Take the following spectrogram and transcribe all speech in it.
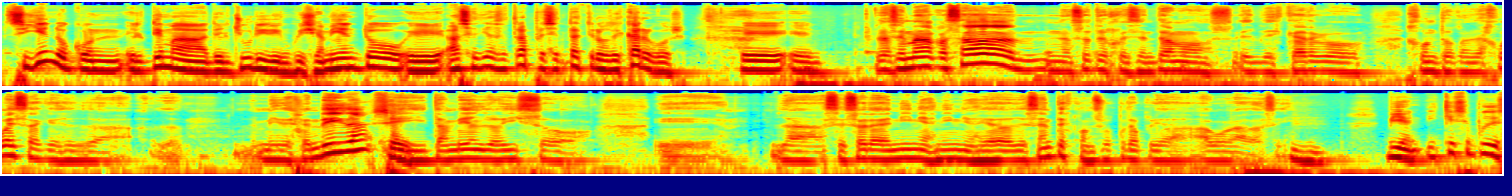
siguiendo con el tema del jury de enjuiciamiento, eh, hace días atrás presentaste los descargos. Eh, la semana pasada nosotros presentamos el descargo junto con la jueza, que es la, mi defendida, y también lo hizo eh, la asesora de niñas, niños y adolescentes con su propia abogada. ¿sí? Bien, ¿y qué se puede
